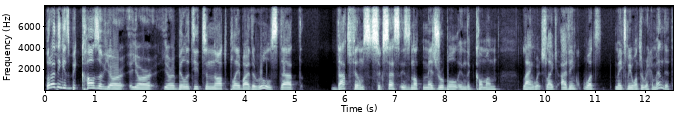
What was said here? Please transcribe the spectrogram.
But I think it's because of your your your ability to not play by the rules that that film's success is not measurable in the common language. Like I think what makes me want to recommend it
